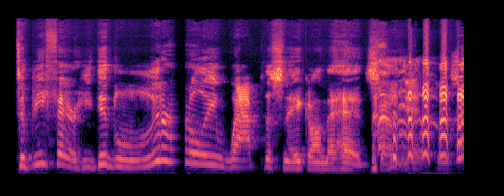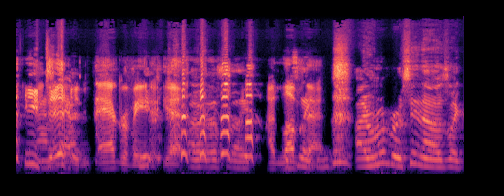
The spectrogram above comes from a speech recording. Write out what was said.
to be fair, he did literally whap the snake on the head. So He did. have to aggravate it. Yeah, I was like, I love it's that. like- I remember seeing that. I was like,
